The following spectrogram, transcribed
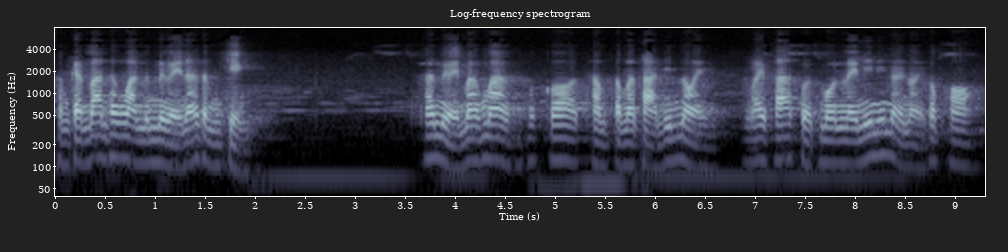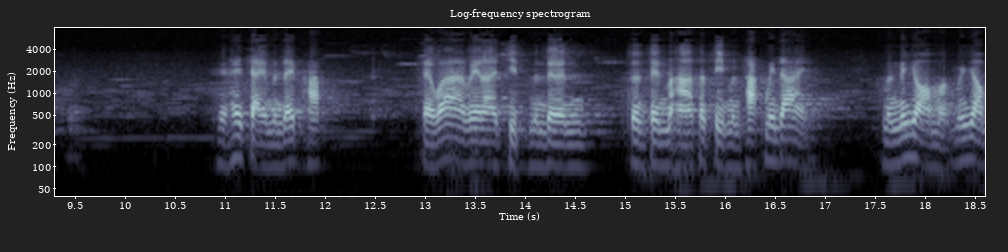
ทำการบ้านทั้งวันมันเหนื่อยนะแต่มันเก่ง ถ้าเหนื่อยมากๆก็ทำสมถานนิดหน่อยไหว้พระสวดมนต์อะไรนิดๆหน่อยๆก็พอให้ใจมันได้พัก แต่ว่าเวลาจิตมันเดิน จนเป็นมหาสติมันพักไม่ได้ มันไม่ยอมอะ ไม่ยอม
